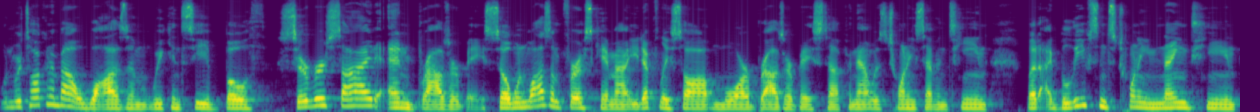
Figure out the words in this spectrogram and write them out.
When we're talking about WASM, we can see both server side and browser based. So when WASM first came out, you definitely saw more browser based stuff, and that was 2017. But I believe since 2019,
